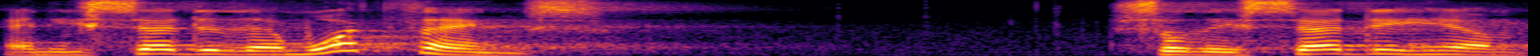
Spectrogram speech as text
And he said to them, What things? So they said to him,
